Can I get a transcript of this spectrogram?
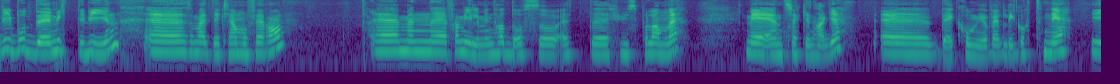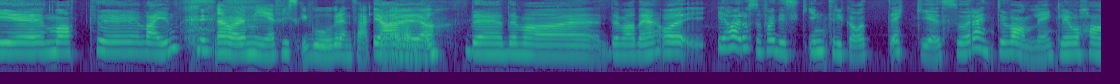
Vi bodde midt i byen, eh, som heter Clermont-Ferrand. Eh, men eh, familien min hadde også et eh, hus på landet med en kjøkkenhage. Eh, det kom jo veldig godt med i eh, matveien. Der var det mye friske, gode grønnsaker. Ja, og ja, sånne ja. ting. Det, det, var, det var det. Og jeg har også faktisk inntrykk av at det ikke er så rent uvanlig egentlig å ha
